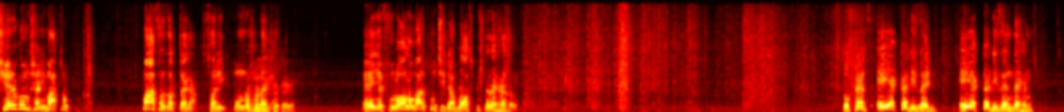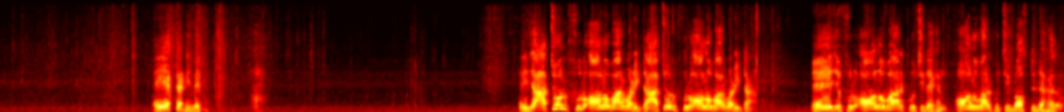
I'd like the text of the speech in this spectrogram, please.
সেরকম শাড়ি মাত্র পাঁচ হাজার টাকা সরি পনেরোশো টাকা। এই যে ফুল অল ওভার কুচিটা ব্লাউজ পিসটা দেখা দাও তো ফ্রেন্ডস এই একটা ডিজাইন এই একটা ডিজাইন দেখেন। এই একটা ডিজাইন এই যে আঁচল ফুল অল ওভার বডিটা আঁচল ফুল অল ওভার বডিটা এই যে ফুল অল ওভার কুচি দেখেন অল ওভার কুচি পিস দেখা দাও।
